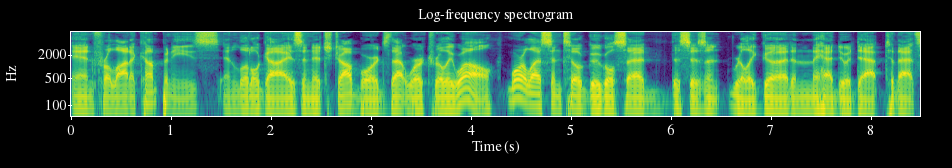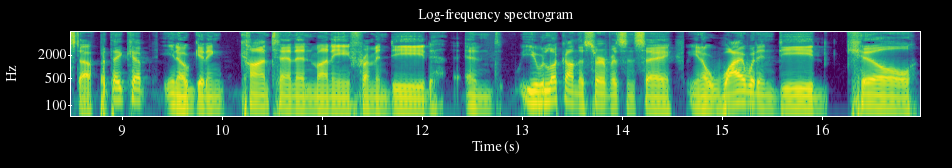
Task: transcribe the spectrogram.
And for a lot of companies and little guys and niche job boards, that worked really well, more or less until Google said this isn't really good. And they had to adapt to that stuff. But they kept, you know, getting content and money from Indeed. And you would look on the service and say, you know, why would Indeed kill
